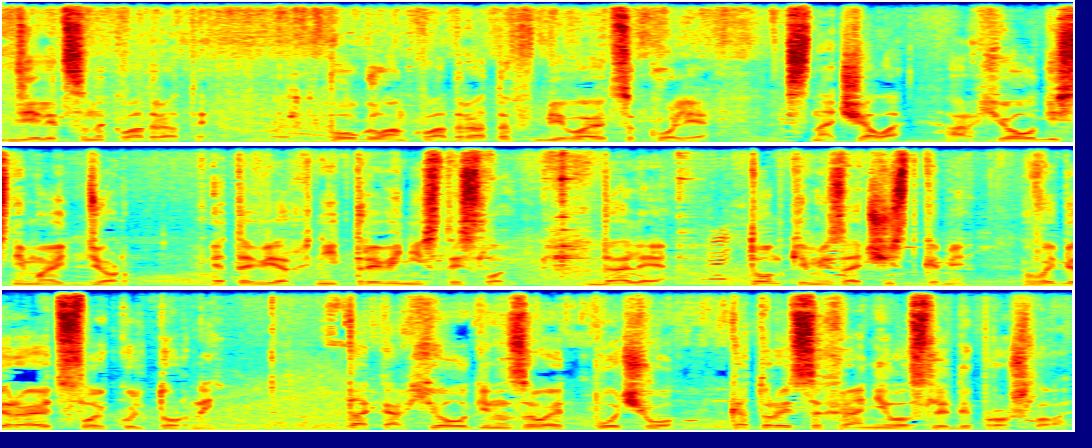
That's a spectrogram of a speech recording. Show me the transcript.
делится на квадраты. По углам квадратов вбиваются колья. Сначала археологи снимают дерн. Это верхний травянистый слой. Далее тонкими зачистками выбирают слой культурный. Так археологи называют почву, которая сохранила следы прошлого.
